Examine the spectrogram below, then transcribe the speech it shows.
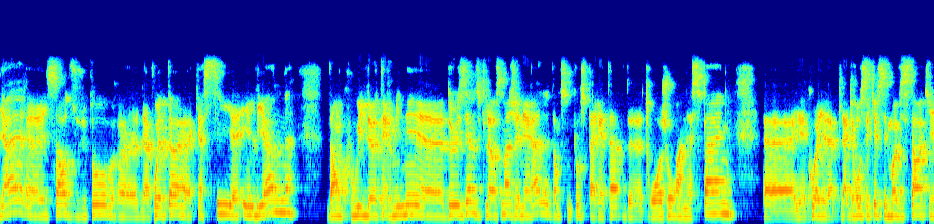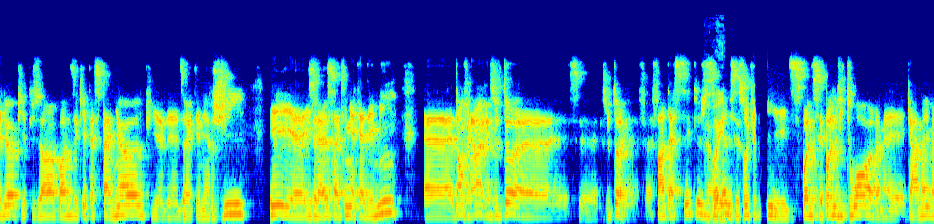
hier. il sort du tour de la Vuelta à Castille et Lyon donc où il a terminé euh, deuxième du classement général. Donc, c'est une course par étape de trois jours en Espagne. Euh, il y a quoi? Il y a la, grosse équipe, c'est Movistar qui est là, puis il y a plusieurs bonnes équipes espagnoles, puis il y avait Direct Energy et euh, Israel Cycling Academy. donc, vraiment un résultat, résultat fantastique, je ben dirais. C'est sûr que c'est pas, pas une victoire, mais quand même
